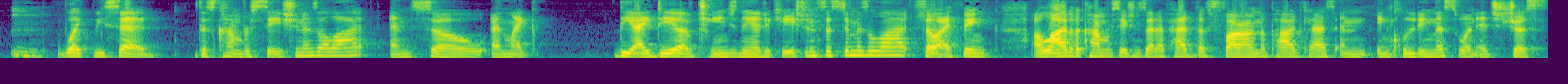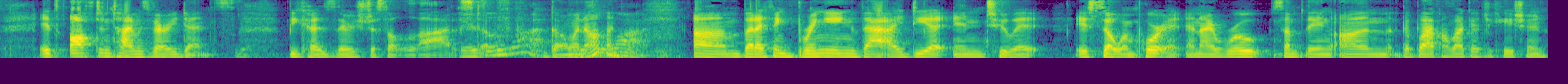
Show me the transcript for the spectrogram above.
like we said, this conversation is a lot, and so and like the idea of changing the education system is a lot. So I think a lot of the conversations that I've had thus far on the podcast, and including this one, it's just it's oftentimes very dense because there's just a lot of There's stuff lot going There's on. Um, but I think bringing that idea into it is so important. And I wrote something on the Black on Black Education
